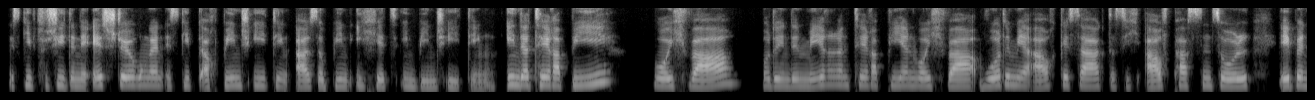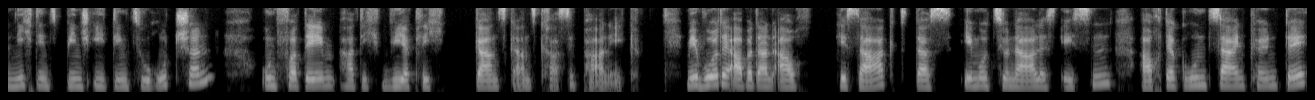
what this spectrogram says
es gibt verschiedene Essstörungen, es gibt auch Binge-Eating, also bin ich jetzt im Binge-Eating. In der Therapie wo ich war, oder in den mehreren Therapien, wo ich war, wurde mir auch gesagt, dass ich aufpassen soll, eben nicht ins Binge-Eating zu rutschen. Und vor dem hatte ich wirklich ganz, ganz krasse Panik. Mir wurde aber dann auch gesagt, dass emotionales Essen auch der Grund sein könnte,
